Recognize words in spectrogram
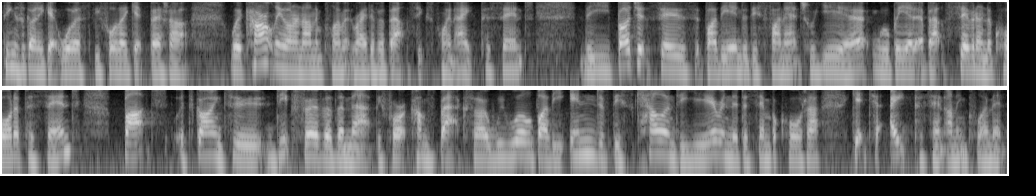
things are going to get worse before they get better. We're currently on an unemployment rate of about 6.8%. The budget says by the end of this financial year, we'll be at about seven and a quarter percent, but it's going to dip further than that before it comes back. So we will, by the end of this calendar year in the December quarter, get to 8% unemployment.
